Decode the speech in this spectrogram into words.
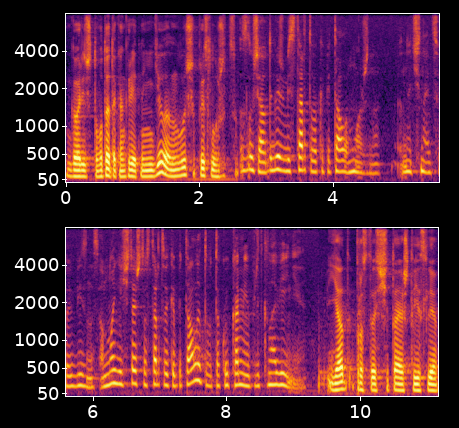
говорит, что вот это конкретно не делай, ну, лучше прислушаться. Слушай, а вот ты говоришь, без стартового капитала можно начинать свой бизнес. А многие считают, что стартовый капитал – это вот такой камень преткновения. Я просто считаю, что если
